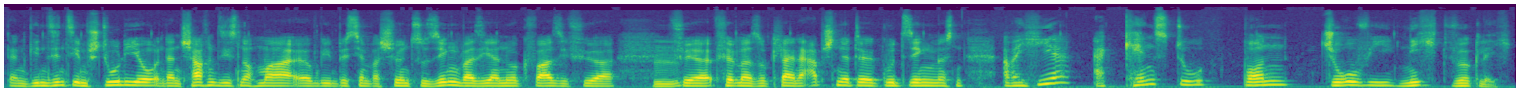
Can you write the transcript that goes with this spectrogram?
dann sind sie im Studio und dann schaffen sie es nochmal irgendwie ein bisschen was schön zu singen, weil sie ja nur quasi für, für, für immer so kleine Abschnitte gut singen müssen. Aber hier erkennst du Bon Jovi nicht wirklich.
